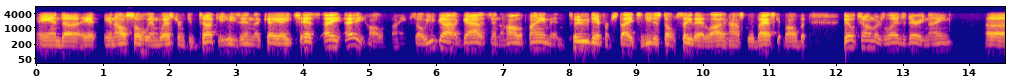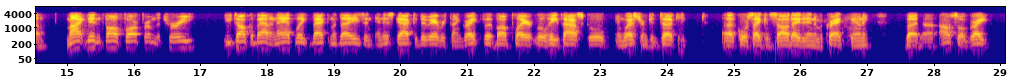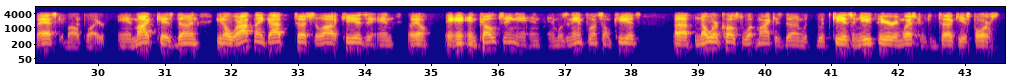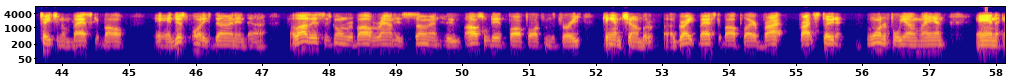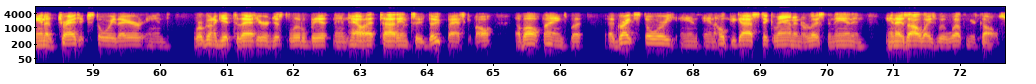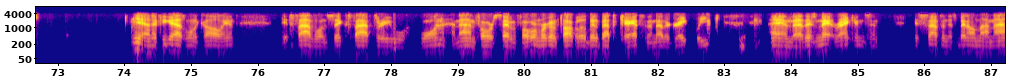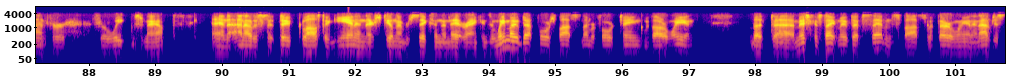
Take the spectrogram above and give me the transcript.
And uh, it, and also in Western Kentucky, he's in the KHSAA Hall of Fame. So you've got a guy that's in the Hall of Fame in two different states, and you just don't see that a lot in high school basketball. But Bill Chumbler's a legendary name. Uh, Mike didn't fall far from the tree. You talk about an athlete back in the days, and, and this guy could do everything. Great football player at Little Heath High School in Western Kentucky. Uh, of course, they consolidated into McCracken County, but uh, also a great basketball player. And Mike has done, you know, where I think I touched a lot of kids, and, and well, in, in coaching, and, and was an influence on kids uh, nowhere close to what Mike has done with, with kids and youth here in Western Kentucky as far as teaching them basketball and just what he's done. And uh, a lot of this is going to revolve around his son, who also didn't fall far from the tree, Cam Chumbler, a great basketball player, bright, bright student, wonderful young man, and and a tragic story there. And we're going to get to that here in just a little bit and how that tied into Duke basketball of all things. But a great story, and and hope you guys stick around and are listening in. And and as always, we'll welcome your calls. Yeah, and if you guys want to call in, it's five one six five three one nine four seven four, and we're going to talk a little bit about the Cats and another great week. And uh, this net rankings, and it's something that's been on my mind for for weeks now. And I noticed that Duke lost again, and they're still number six in the net rankings. And we moved up four spots to number 14 with our win. But uh, Michigan State moved up seven spots with their win. And I've just,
